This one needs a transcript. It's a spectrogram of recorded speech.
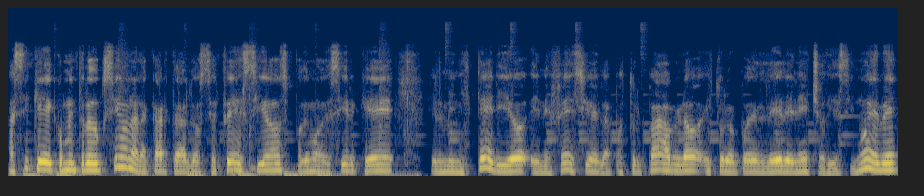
Así que como introducción a la carta a los Efesios, podemos decir que el ministerio en Efesios, el apóstol Pablo, esto lo pueden leer en Hechos 19,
